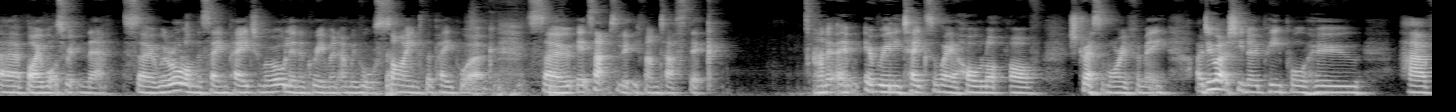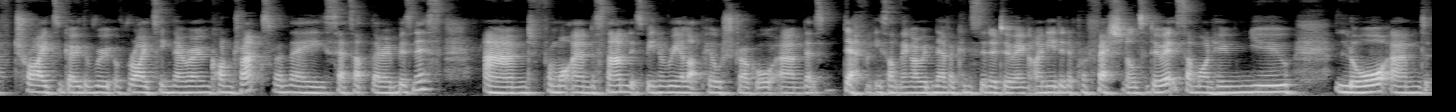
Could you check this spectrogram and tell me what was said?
uh, by what's written there. So we're all on the same page and we're all in agreement and we've all signed the paperwork. So it's absolutely fantastic. And it, it really takes away a whole lot of stress and worry for me. I do actually know people who have tried to go the route of writing their own contracts when they set up their own business and from what I understand, it's been a real uphill struggle, and that's definitely something I would never consider doing. I needed a professional to do it, someone who knew law and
